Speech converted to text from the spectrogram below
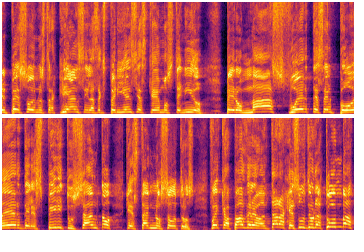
el peso de nuestra crianza y las experiencias que hemos tenido. Pero más fuerte es el poder del Espíritu Santo que está en nosotros. Fue capaz de levantar a Jesús de una tumba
